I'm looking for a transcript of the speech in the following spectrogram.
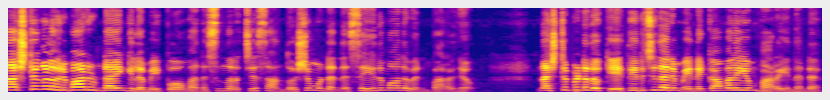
നഷ്ടങ്ങൾ ഒരുപാടുണ്ടായെങ്കിലും ഇപ്പോൾ മനസ്സ് നിറച്ച് സന്തോഷമുണ്ടെന്ന് സേതുമാധവൻ പറഞ്ഞു. നഷ്ടപ്പെട്ടതൊക്കെ തിരിച്ചു തരും എന്ന് കമലയും പറയുന്നുണ്ട്.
